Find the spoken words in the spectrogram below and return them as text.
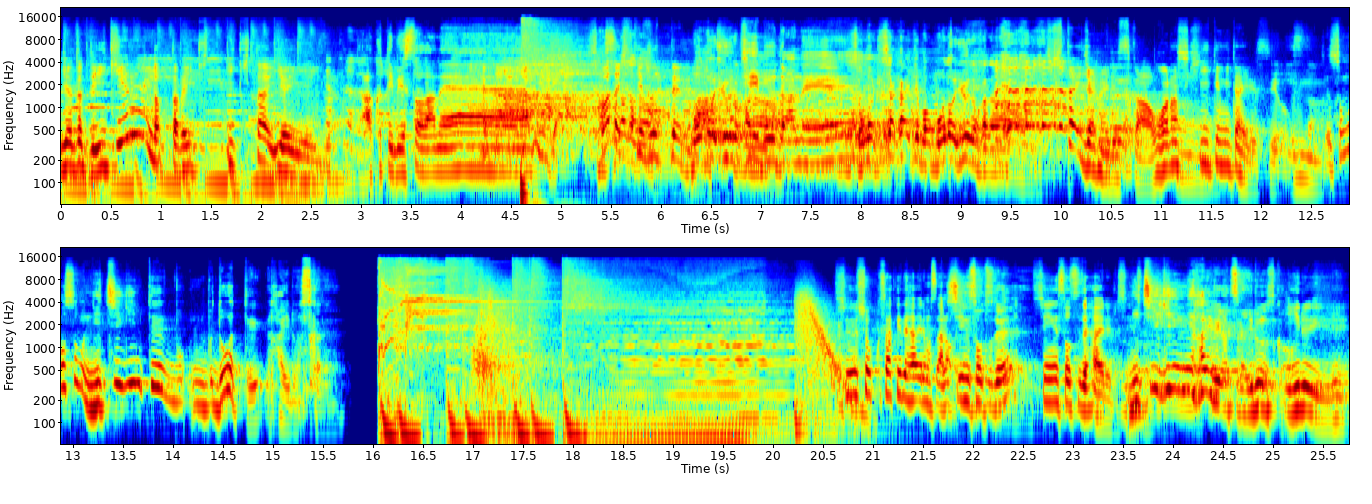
いやだって行けるんだったら行き行きたい。いやいやいや。アクティビストだね。まだ引きずってんの？物言うティブなだね。その記者会見も物言うのかな。聞きたいじゃないですか。お話聞いてみたいですよ、そもそも日銀ってぼどうやって入るんですかね？就職先で入ります。あの新卒で？新卒で入れる。し日銀に入るやつがいるんですか？いるいる。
